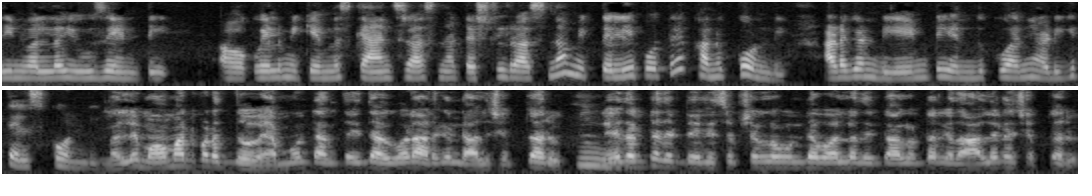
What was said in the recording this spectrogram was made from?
దీనివల్ల యూజ్ ఏంటి? ఒకవేళ మీకు ఏమైనా స్కాన్స్ రాసినా టెస్టులు రాసినా మీకు తెలియపోతే కనుక్కోండి. అడగండి ఏంటి ఎందుకు అని అడిగి తెలుసుకోండి. మళ్ళీ మొహమాట పడద్దు అమౌంట్ ఎంత అయితే అవి కూడా అడగండి వాళ్ళు చెప్తారు. లేదంటే అదంటే రిసెప్షన్లో ఉండే వాళ్ళు అదంటే వాళ్ళు ఉంటారు కదా వాళ్ళనే చెప్తారు.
